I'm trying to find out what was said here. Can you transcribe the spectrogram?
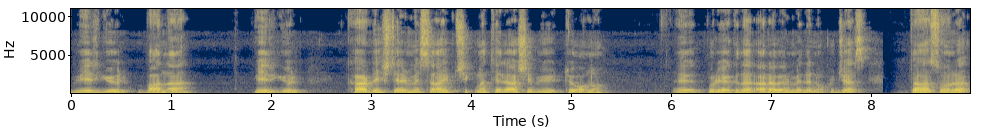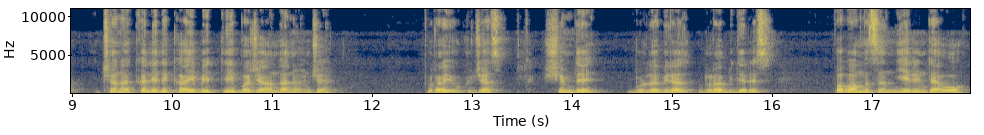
virgül, bana, virgül, Kardeşlerime sahip çıkma telaşı büyüttü onu. Evet, buraya kadar ara vermeden okuyacağız. Daha sonra Çanakkale'de kaybettiği bacağından önce burayı okuyacağız. Şimdi burada biraz durabiliriz. Babamızın yerinde o.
